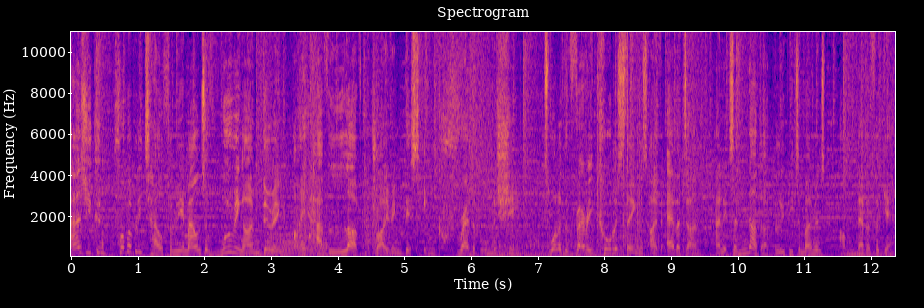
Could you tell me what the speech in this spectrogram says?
As you can probably tell from the amount of wooing I'm doing, I have loved driving this incredible machine. It's one of the very coolest things I've ever done, and it's another Blue Peter moment I'll never forget.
